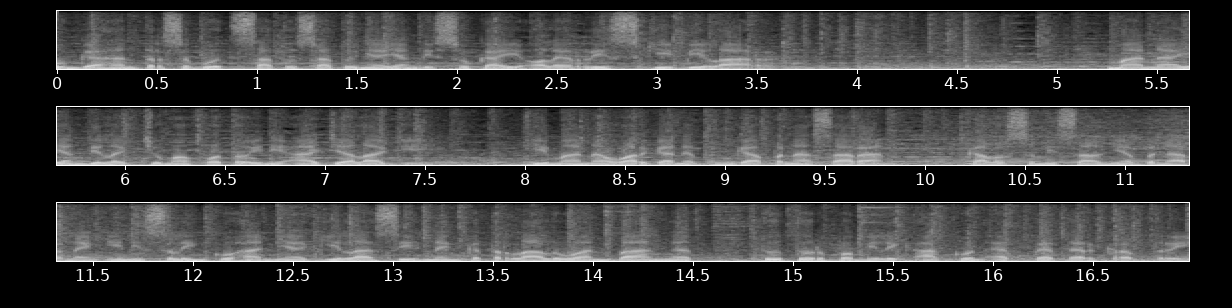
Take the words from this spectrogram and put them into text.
unggahan tersebut satu-satunya yang disukai oleh Rizky Bilar. Mana yang di like cuma foto ini aja lagi? Gimana warganet enggak penasaran? Kalau semisalnya benar Neng ini selingkuhannya gila sih Neng keterlaluan banget, tutur pemilik akun @peterkreptri.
